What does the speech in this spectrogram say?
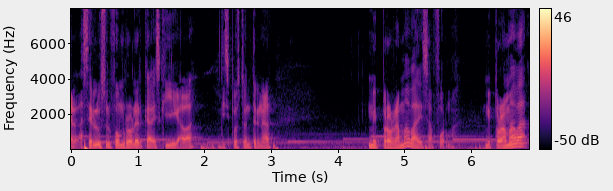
al hacer uso del foam roller, cada vez que llegaba dispuesto a entrenar, me programaba de esa forma. Me programaba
